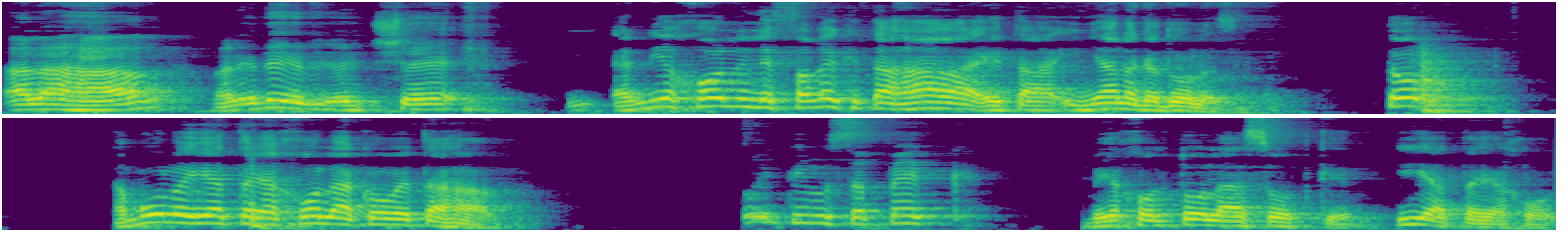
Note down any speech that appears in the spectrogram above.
על ההר, ועל ידי שאני יכול לפרק את ההר, את העניין הגדול הזה. טוב. אמרו לו, אי אתה יכול לעקור את ההר. לא הטילו ספק ביכולתו לעשות כן. אי אתה יכול.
